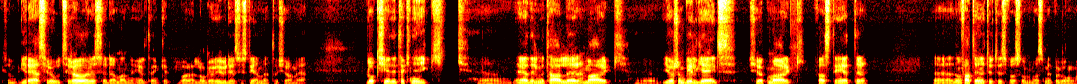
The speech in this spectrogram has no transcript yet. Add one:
liksom gräsrotsrörelser där man helt enkelt bara loggar ur det systemet och kör med blockkedjeteknik, ehm, ädelmetaller, mark. Gör som Bill Gates, köp mark, fastigheter. Eh, de fattar ju naturligtvis vad som, vad som är på gång.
